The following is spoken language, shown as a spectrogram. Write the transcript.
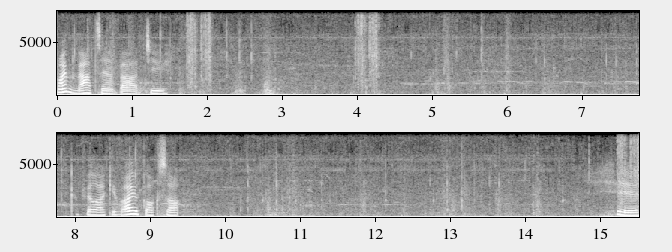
My mats aren't bad too. I feel like if I box up here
